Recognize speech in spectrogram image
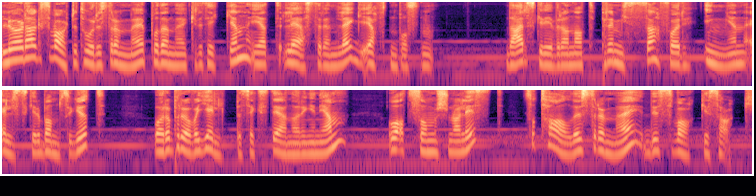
Lørdag svarte Tore Strømøy på denne kritikken i et leserinnlegg i Aftenposten. Der skriver han at premisset for Ingen elsker bamsegutt var å prøve å hjelpe 61-åringen hjem, og at som journalist så taler Strømøy de svake sak.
